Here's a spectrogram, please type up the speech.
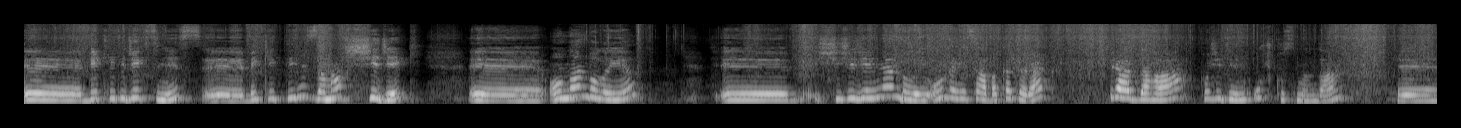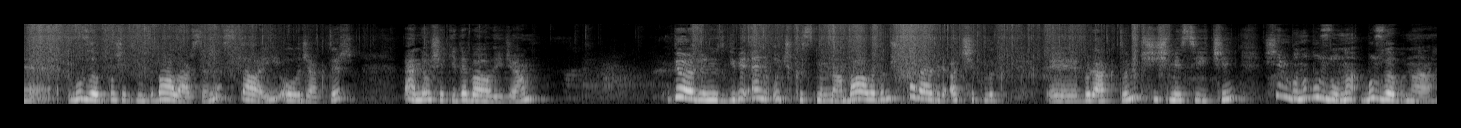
e, bekleteceksiniz. E, beklettiğiniz zaman şişecek. E, ondan dolayı e, şişeceğinden dolayı onu da hesaba katarak biraz daha poşetin uç kısmından e, buzdolabı poşetinizi bağlarsanız daha iyi olacaktır. Ben de o şekilde bağlayacağım. Gördüğünüz gibi en uç kısmından bağladım. Şu kadar bir açıklık e, bıraktım şişmesi için. Şimdi bunu buzluğuna, buzdolabına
